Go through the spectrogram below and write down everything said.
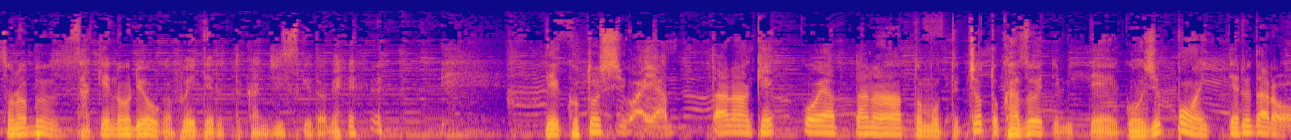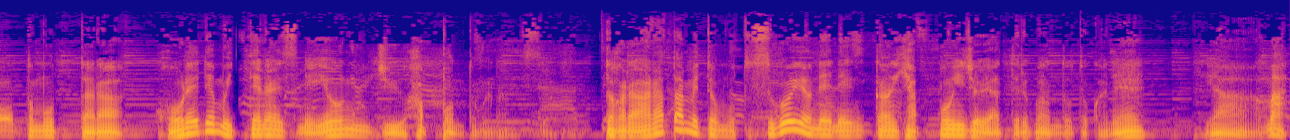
その分酒の量が増えてるって感じですけどね。で、今年はやったな、結構やったなと思って、ちょっと数えてみて、50本はいってるだろうと思ったら、これでもいってないですね。48本とかなんですよ。だから改めて思うとすごいよね。年間100本以上やってるバンドとかね。いやー、まあ、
